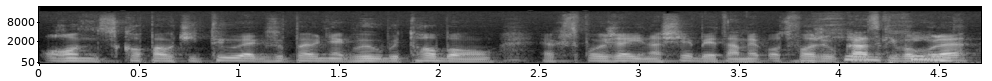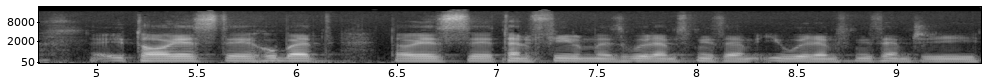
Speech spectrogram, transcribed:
on skopał ci tyłek zupełnie jak byłby tobą, jak spojrzeli na siebie tam, jak otworzył kaski w ogóle. To jest y, Hubert, to jest y, ten film z Willem Smithem i Willem Smithem, czyli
